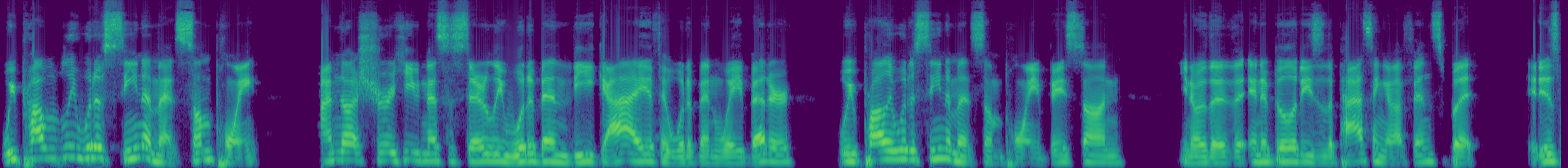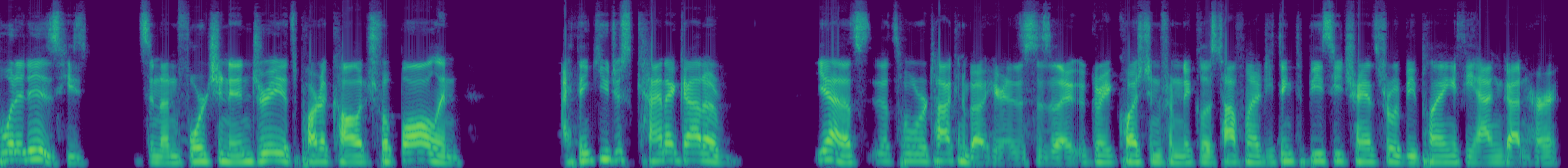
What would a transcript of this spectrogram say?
We probably would have seen him at some point. I'm not sure he necessarily would have been the guy if it would have been way better. We probably would have seen him at some point based on, you know, the, the inabilities of the passing offense, but it is what it is. He's it's an unfortunate injury. It's part of college football. And I think you just kind of gotta yeah, that's that's what we're talking about here. This is a great question from Nicholas Toffmeyer. Do you think the BC transfer would be playing if he hadn't gotten hurt?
